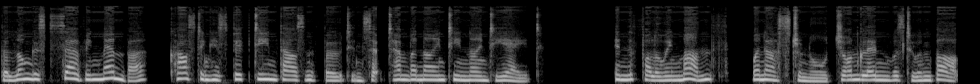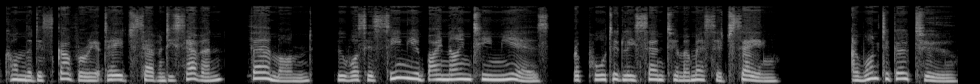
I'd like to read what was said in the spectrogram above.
the longest-serving member, casting his 15,000th vote in September 1998. In the following month, when astronaut John Glenn was to embark on the Discovery at age 77, Thurmond, who was his senior by 19 years, reportedly sent him a message saying, I want to go too.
